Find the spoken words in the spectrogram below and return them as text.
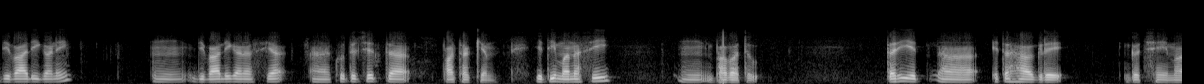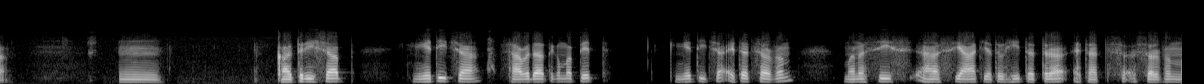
दिवादिगणे? हम्म, दिवादिगणस्य कुत्रचित् पार्थक्यम्। इति मनसि भवतु। तर्हि इतः अग्रे गच्छेम। कर्तरि शप् ङेति च सावधातकमपित् ङेति च एतत् सर्वं मनसि स्यात् यतोहि तत्र एतत् सर्वम्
